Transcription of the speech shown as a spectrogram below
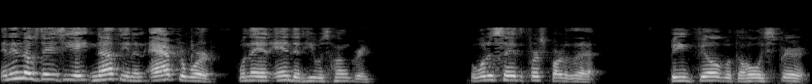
And in those days he ate nothing, and afterward, when they had ended, he was hungry. But what does it say at the first part of that? Being filled with the Holy Spirit.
